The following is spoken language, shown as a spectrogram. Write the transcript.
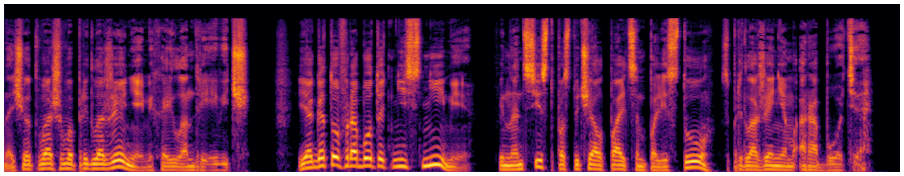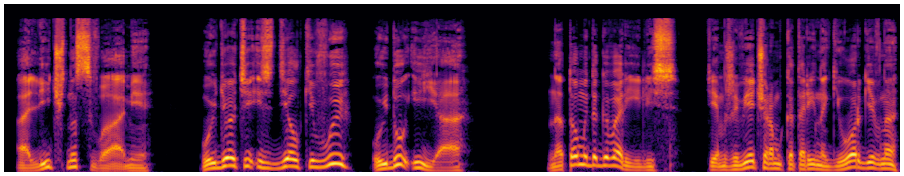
Насчет вашего предложения, Михаил Андреевич. Я готов работать не с ними». Финансист постучал пальцем по листу с предложением о работе. «А лично с вами. Уйдете из сделки вы, уйду и я». На том и договорились. Тем же вечером Катарина Георгиевна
